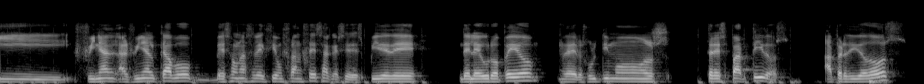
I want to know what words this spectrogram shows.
Y final, al fin y al cabo ves a una selección francesa que se despide de, del europeo, de los últimos tres partidos ha perdido dos,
